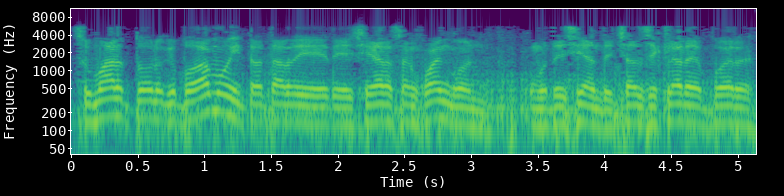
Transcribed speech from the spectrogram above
sumar todo lo que podamos y tratar de, de llegar a San Juan con, como te decía antes, chances claras de poder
